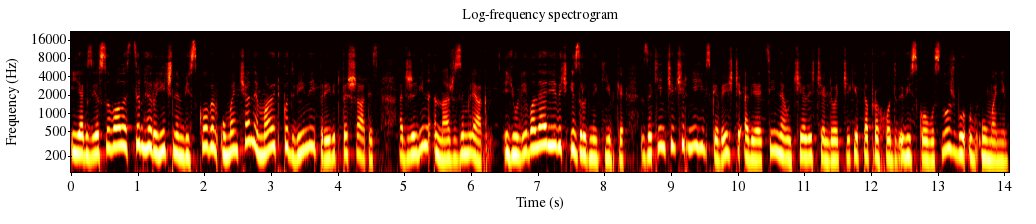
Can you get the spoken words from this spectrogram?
І як з'ясувалось, цим героїчним військовим уманчани мають подвійний привід пишатись, адже він наш земляк. Юлій Валерійович із Рудниківки закінчив Чернігівське вище авіаційне училище льотчиків та проходив військову службу в Умані.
